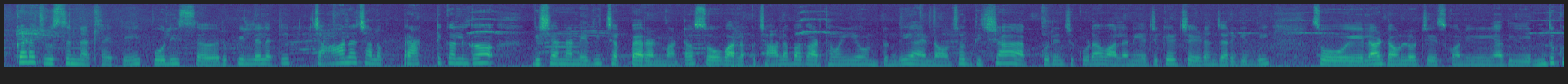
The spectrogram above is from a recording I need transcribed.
ఇక్కడ చూస్తున్నట్లయితే పోలీస్ సార్ పిల్లలకి చాలా చాలా ప్రాక్టికల్గా విషయాన్ని అనేది చెప్పారనమాట సో వాళ్ళకు చాలా బాగా అర్థమయ్యే ఉంటుంది. అండ్ ఆల్సో దిశ యాప్ గురించి కూడా వాళ్ళని ఎడ్యుకేట్ చేయడం జరిగింది. సో ఎలా డౌన్లోడ్ చేసుకొని అది ఎందుకు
